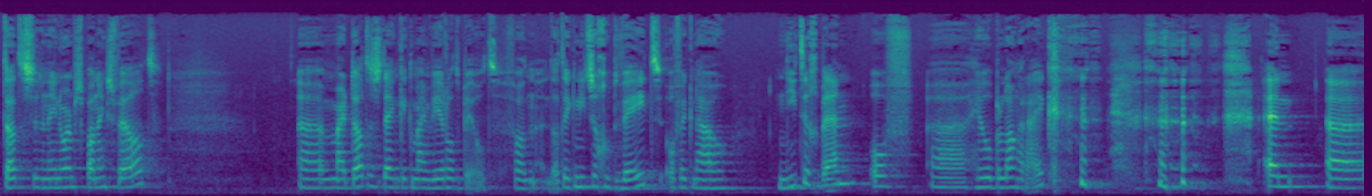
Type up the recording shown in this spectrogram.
dat is een enorm spanningsveld. Uh, maar dat is denk ik mijn wereldbeeld. Van dat ik niet zo goed weet of ik nou nietig ben of uh, heel belangrijk. en uh,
